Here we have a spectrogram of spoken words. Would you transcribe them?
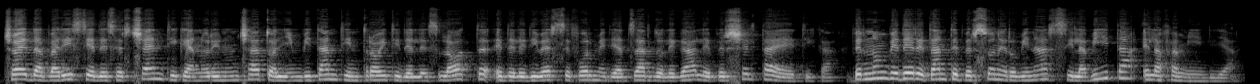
cioè da varisti ed esercenti che hanno rinunciato agli invitanti introiti delle slot e delle diverse forme di azzardo legale per scelta etica, per non vedere tante persone rovinarsi la vita e la famiglia.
